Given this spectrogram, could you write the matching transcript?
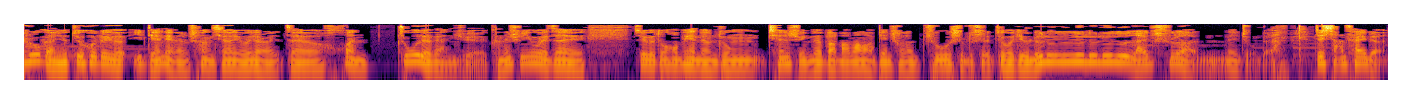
实我感觉最后这个一点点的唱腔有点在换猪的感觉，可能是因为在这个动画片当中，千寻的爸爸妈妈变成了猪，是不是？最后就噜噜噜噜噜噜噜来吃了那种的，这瞎猜的。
